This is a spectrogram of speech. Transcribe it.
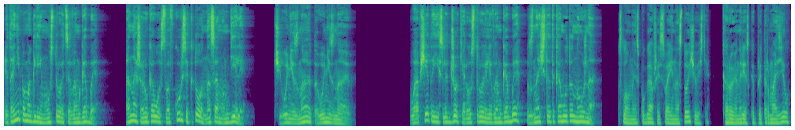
Это они помогли ему устроиться в МГБ? А наше руководство в курсе, кто он на самом деле?» «Чего не знаю, того не знаю». «Вообще-то, если Джокера устроили в МГБ, значит, это кому-то нужно». Словно испугавшись своей настойчивости, Коровин резко притормозил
